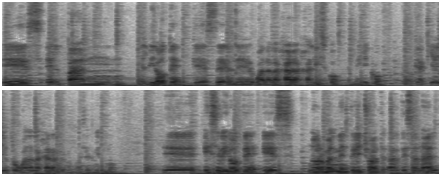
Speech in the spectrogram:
es el pan, el virote, que es el de Guadalajara, Jalisco, en México, porque aquí hay otro Guadalajara, pero no es el mismo. Eh, ese virote es normalmente hecho artesanal,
